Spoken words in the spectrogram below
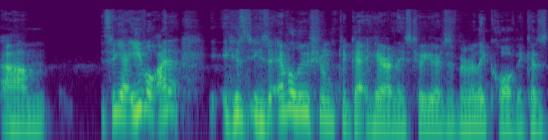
Um, so yeah, Evil. I don't, his his evolution to get here in these two years has been really cool because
